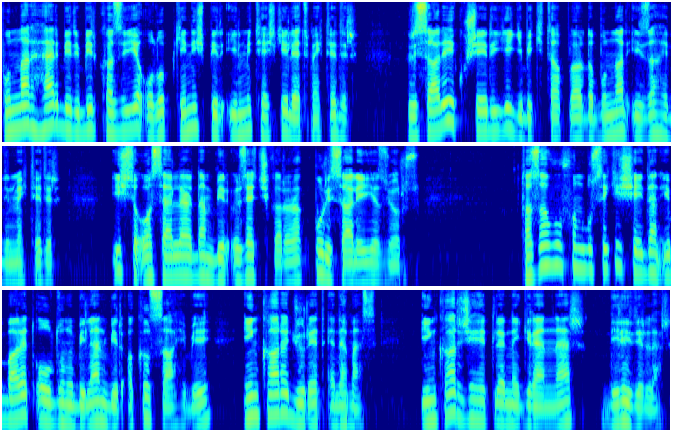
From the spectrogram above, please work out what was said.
Bunlar her biri bir kaziye olup geniş bir ilmi teşkil etmektedir. Risale-i Kuşeyriye gibi kitaplarda bunlar izah edilmektedir. İşte o serlerden bir özet çıkararak bu risaleyi yazıyoruz. Tasavvufun bu sekiz şeyden ibaret olduğunu bilen bir akıl sahibi, inkara cüret edemez. İnkar cihetlerine girenler dilidirler.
